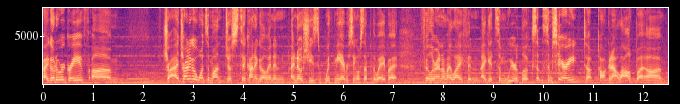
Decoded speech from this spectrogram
I go to her grave. Um, try, I try to go once a month just to kind of go in, and I know she's with me every single step of the way, but fill her in on my life, and I get some weird looks at the cemetery t- talking out loud. But um,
